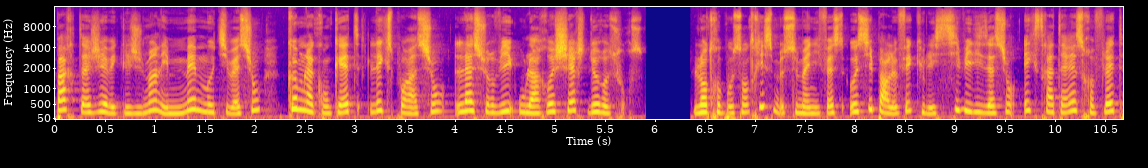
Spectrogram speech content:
partager avec les humains les mêmes motivations comme la conquête, l'exploration, la survie ou la recherche de ressources. L'anthropocentrisme se manifeste aussi par le fait que les civilisations extraterrestres reflètent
